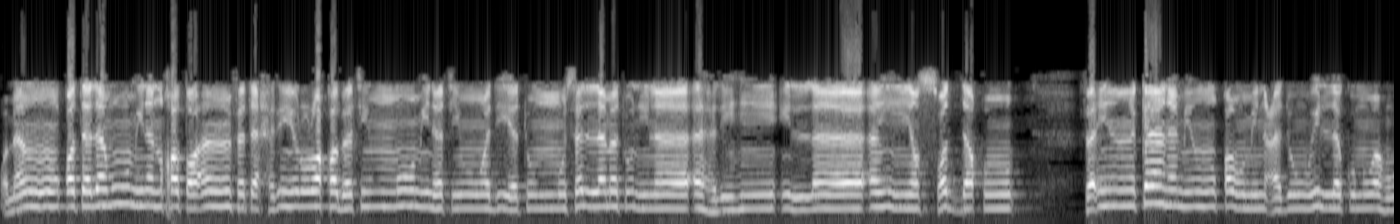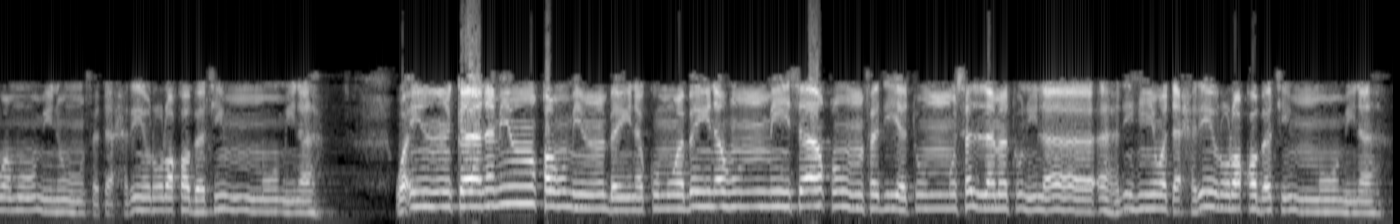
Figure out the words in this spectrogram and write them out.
ومن قتل مؤمنا خطأ فتحرير رقبة مؤمنة ودية مسلمة إلى أهله إلا أن يصدقوا. فإن كان من قوم عدو لكم وهو مؤمن فتحرير رقبة مؤمنة. وإن كان من قوم بينكم وبينهم ميثاق فدية مسلمة إلى أهله وتحرير رقبة مؤمنة.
